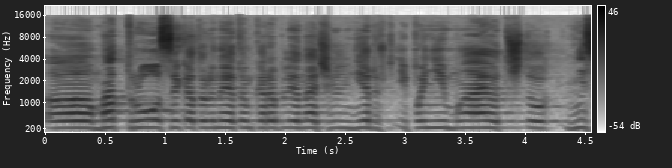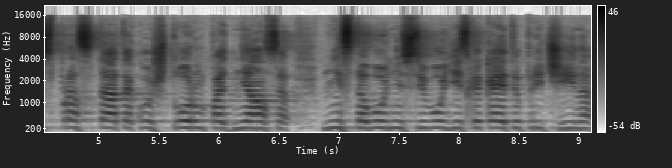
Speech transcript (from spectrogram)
Э, матросы, которые на этом корабле начали нервничать и понимают, что неспроста такой шторм поднялся, ни с того ни с сего есть какая-то причина,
